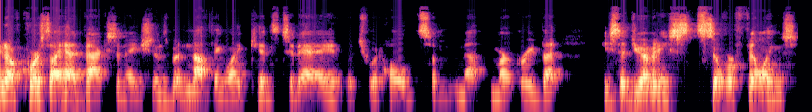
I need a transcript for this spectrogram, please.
you know, of course, I had vaccinations, but nothing like kids today, which would hold some mercury. But he said, "Do you have any silver fillings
